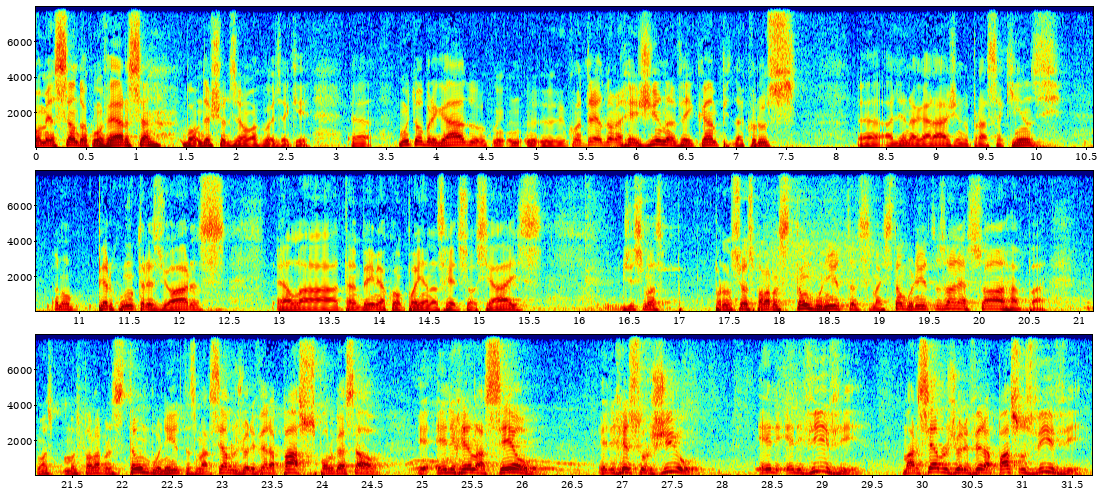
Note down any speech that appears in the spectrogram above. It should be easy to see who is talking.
Speaker 1: começando a conversa. Bom, deixa eu dizer uma coisa aqui. É, muito obrigado. Encontrei a dona Regina Veicamp da Cruz, é, ali na garagem do Praça 15. Eu não perco um 13 horas. Ela também me acompanha nas redes sociais. Disse umas, pronunciou as palavras tão bonitas, mas tão bonitas. Olha só, rapaz. Umas, umas palavras tão bonitas. Marcelo de Oliveira Passos, Paulo Gastal. Ele renasceu, ele ressurgiu, ele, ele vive. Marcelo de Oliveira Passos vive.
